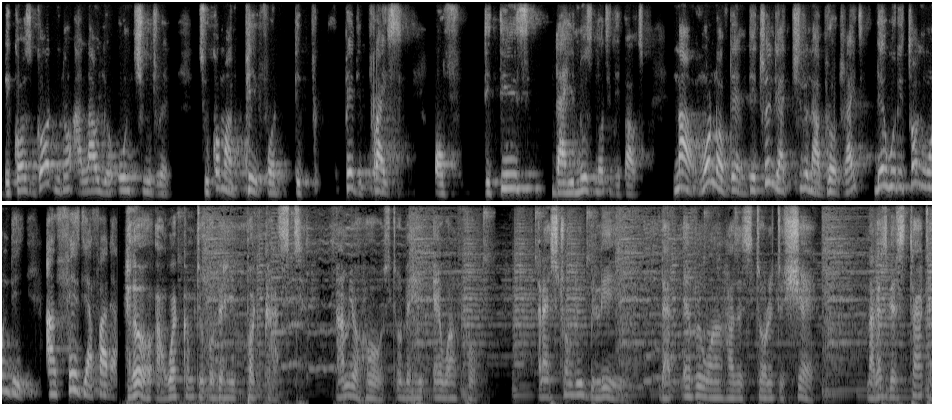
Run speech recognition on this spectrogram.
Because God will not allow your own children to come and pay for the pay the price of the things that he knows nothing about. Now, one of them, they train their children abroad, right? They will return one day and face their father. Hello and welcome to Obehi Podcast. I'm your host, Obehi Ewanfo, and I strongly believe that everyone has a story to share. Now let's get started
